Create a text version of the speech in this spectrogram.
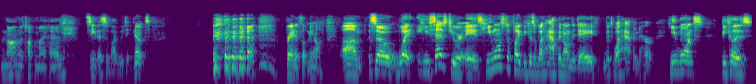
Not on the top of my head. See, this is why we take notes. Brandon flipped me off. Um, so what he says to her is he wants to fight because of what happened on the day with what happened to her. He wants because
